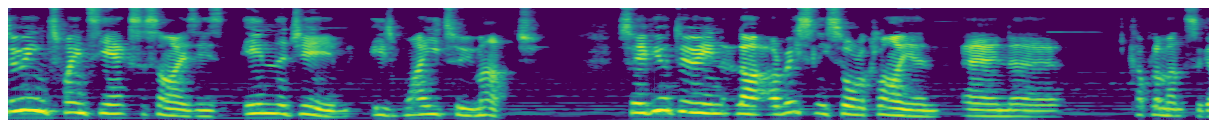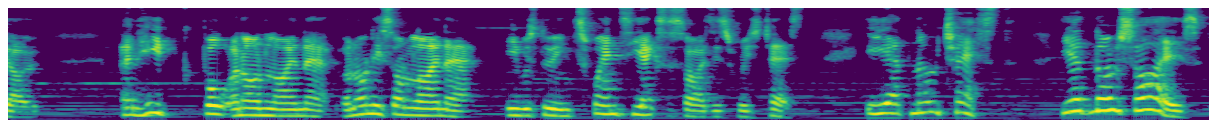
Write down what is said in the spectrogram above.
doing 20 exercises in the gym is way too much. So if you're doing, like I recently saw a client and uh, a couple of months ago and he bought an online app and on his online app he was doing 20 exercises for his chest. He had no chest. He had no size.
